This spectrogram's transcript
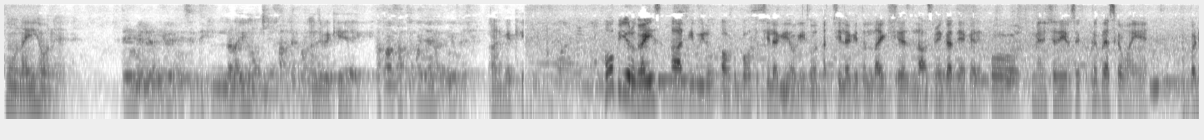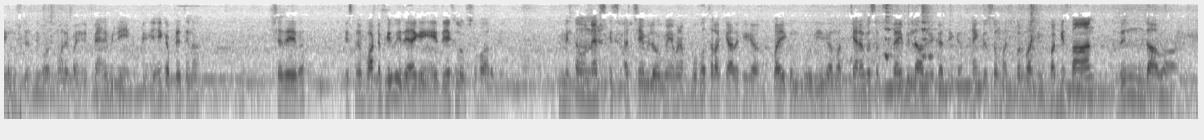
होना ही होना है ਤੇ ਮੈਂ ਲੜੀ ਹੋਈ ਨਹੀਂ ਸਿੱਧੀ ਲੜਾਈ ਹੋਣੀ ਹੈ ਸੱਤ ਕੋਈ आज ਵੇਖੀ जाएगी ਦਫਾ 755 ਲੱਗਣੀ ਫਿਰ आज देखिए होप यूर गाइस आज की वीडियो आपको बहुत अच्छी लगी होगी और अच्छी लगी तो लाइक शेयर लाजमी कर दिया करें और मैंने शरीर से कपड़े प्रेस करवाए हैं बड़ी मुश्किल से और तुम्हारे भाई ने पहने भी लिए हैं कपड़े यही कपड़े थे ना शरीर इसमें वाटर फिर भी रह गए हैं ये देख लो सवार में मिलता हूँ नेक्स्ट किसी अच्छे ब्लॉग में। अपना बहुत सारा ख्याल रखिएगा। बाइक को भूलिएगा मत। चैनल को सब्सक्राइब भी लाजमी कर देगा thank you so much for watching Pakistan जिंदाबाद।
